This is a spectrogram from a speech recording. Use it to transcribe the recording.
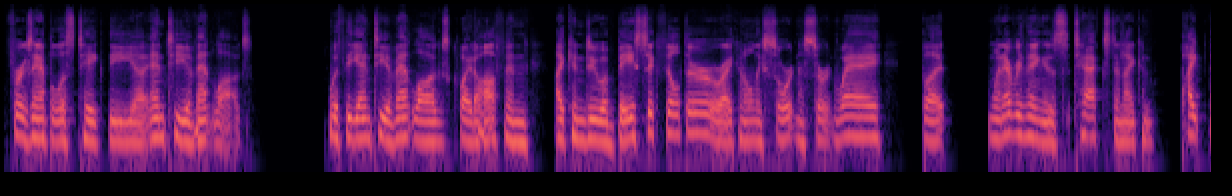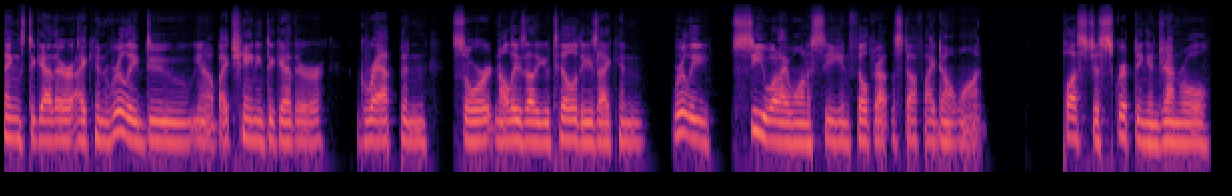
for example, let's take the uh, NT event logs. With the NT event logs, quite often I can do a basic filter or I can only sort in a certain way. But when everything is text and I can pipe things together, I can really do, you know, by chaining together grep and sort and all these other utilities, I can really see what I want to see and filter out the stuff I don't want. Plus, just scripting in general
